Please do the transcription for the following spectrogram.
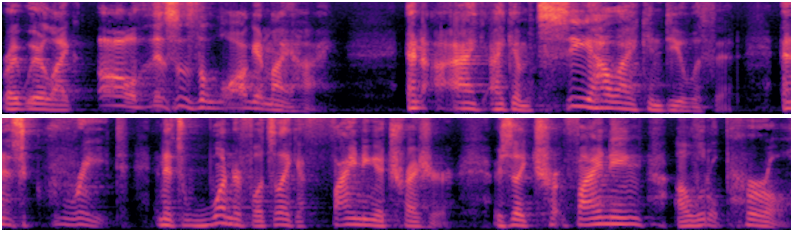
right? We're like oh this is the log in my eye. And i, I can see how i can deal with it. And it's great. And it's wonderful. It's like finding a treasure. It's like tr- finding a little pearl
